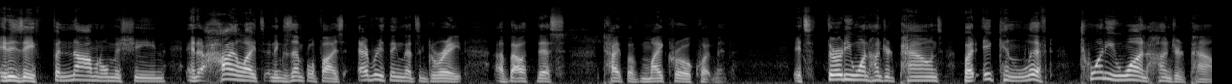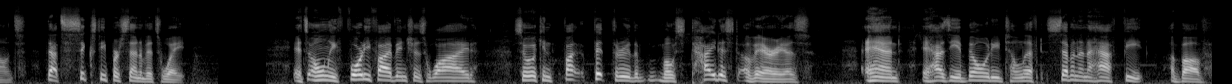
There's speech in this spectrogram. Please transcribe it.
It is a phenomenal machine and it highlights and exemplifies everything that's great about this type of micro equipment. It's 3,100 pounds, but it can lift 2,100 pounds. That's 60% of its weight. It's only 45 inches wide, so it can fit through the most tightest of areas, and it has the ability to lift seven and a half feet above.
